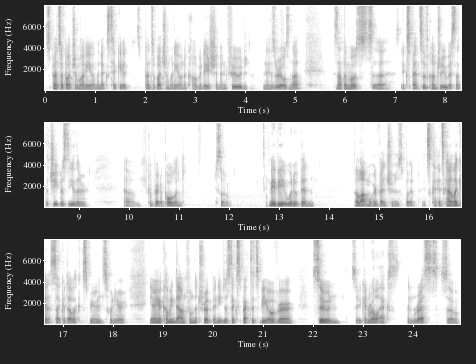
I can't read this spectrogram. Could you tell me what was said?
Spent a bunch of money on the next ticket. Spent a bunch of money on accommodation and food. And Israel's not it's not the most uh, expensive country, but it's not the cheapest either um, compared to Poland. So maybe it would have been a lot more adventurous, but it's it's kind of like in a psychedelic experience when you're you know you're coming down from the trip and you just expect it to be over soon so you can relax and rest. So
